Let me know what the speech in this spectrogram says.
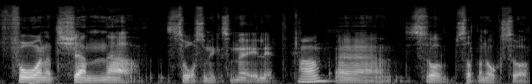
få en att känna så, så mycket som möjligt. Ja, Eh, så, så att man också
